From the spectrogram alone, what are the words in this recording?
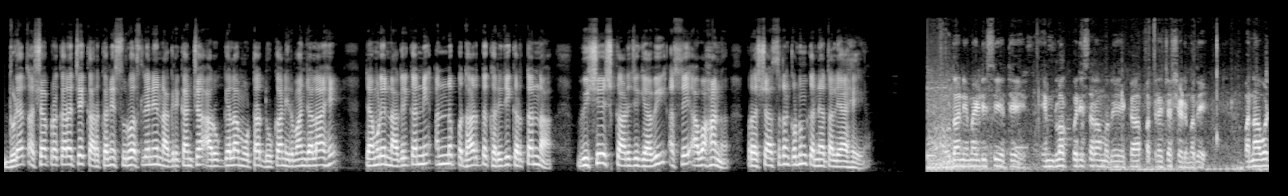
धुळ्यात अशा प्रकारचे कारखाने सुरू असल्याने नागरिकांच्या आरोग्याला मोठा धोका निर्माण झाला आहे. त्यामुळे नागरिकांनी अन्नपदार्थ खरेदी करताना विशेष काळजी घ्यावी असे आवाहन प्रशासनाकडून करण्यात आले आहे. औदान एम आय डी सी येथे एम ब्लॉक परिसरामध्ये एका पत्र्याच्या शेडमध्ये बनावट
